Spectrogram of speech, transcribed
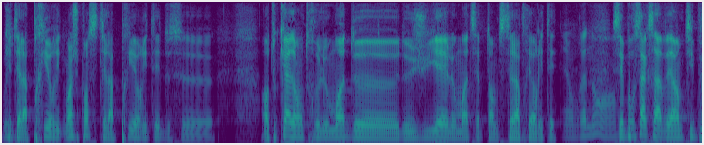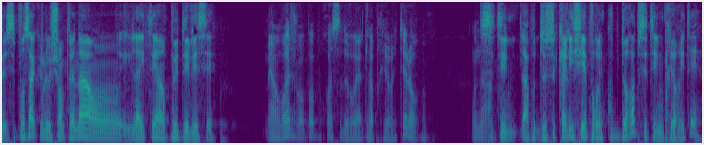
Oui. qui était la priorité. Moi, je pense que c'était la priorité de ce. En tout cas, entre le mois de, de juillet et le mois de septembre, c'était la priorité. Et en vrai, non. hein. C'est pour ça que ça avait un petit peu. C'est pour ça que le championnat, on- il a été un peu délaissé. Mais en vrai, je vois pas pourquoi ça devrait être la priorité, l'Europe. A... C'était une- la- de se qualifier pour une Coupe d'Europe, c'était une priorité.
